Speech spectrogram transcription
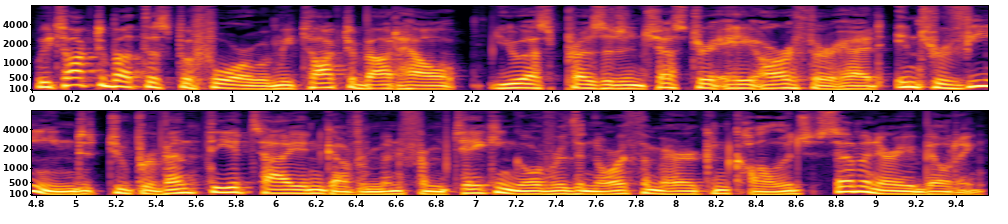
We talked about this before when we talked about how U.S. President Chester A. Arthur had intervened to prevent the Italian government from taking over the North American College Seminary building.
